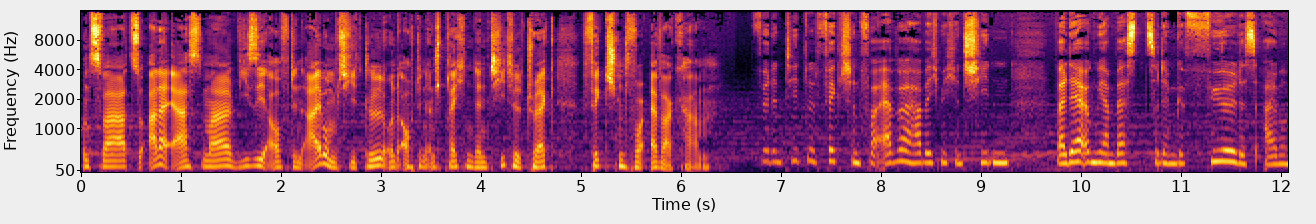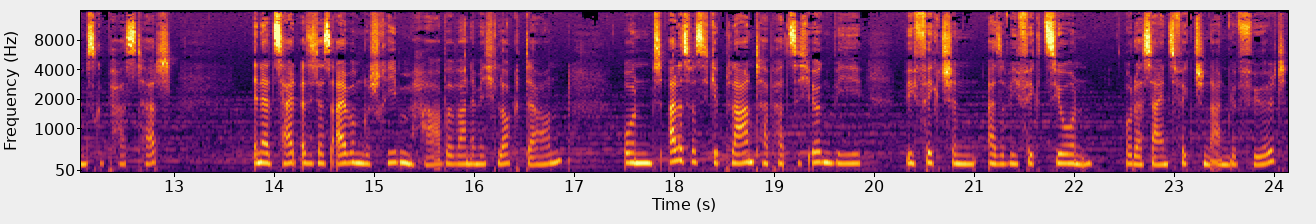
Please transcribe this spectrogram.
Und zwar zuallererst mal, wie sie auf den Albumtitel und auch den entsprechenden Titeltrack Fiction Forever kam. Für den Titel Fiction Forever habe ich mich entschieden, weil der irgendwie am besten zu dem Gefühl des Albums gepasst hat. In der Zeit, als ich das Album geschrieben habe, war nämlich Lockdown und alles, was ich geplant habe, hat sich irgendwie wie Fiction, also wie Fiktion oder Science Fiction angefühlt.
